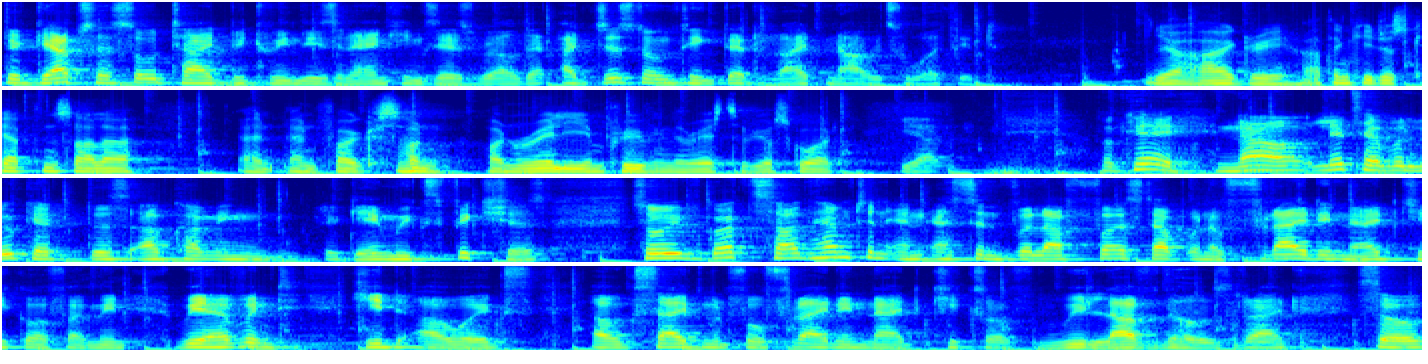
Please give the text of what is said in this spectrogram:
the gaps are so tight between these rankings as well that I just don't think that right now it's worth it. Yeah, I agree. I think you just captain Salah and, and focus on, on really improving the rest of your squad. Yeah. Okay, now let's have a look at this upcoming game week's fixtures. So we've got Southampton and Aston Villa first up on a Friday night kickoff. I mean, we haven't hid our ex- our excitement for Friday night kicks off. We love those, right? So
